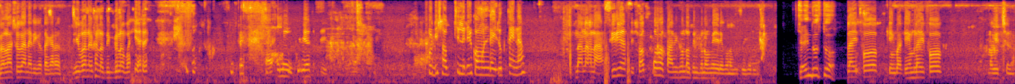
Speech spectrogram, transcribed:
গলা শুকানেরই কথা কারণ জীবনে কোনো দিনগুলো বাইরে। ওটা সব ছেলেদের কমন ডাইলগ তাই না? না না না সিরিয়াসলি সত্য কথা আমি কোনোদিন কোনো মেয়ের কোনো কিছু করি চেইন দোস্ত। লাইফ হোক কিংবা গেম লাইফ হোক কোনো কিছু না।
